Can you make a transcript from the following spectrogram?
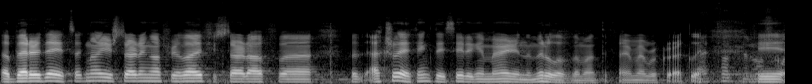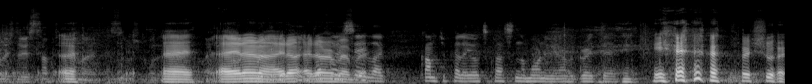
a better day. It's like no, you're starting off your life. You start off. Uh, but actually, I think they say to get married in the middle of the month, if I remember correctly. I thought the Rosh Yeah. Chodesh there is something Uh, in life. Rosh Uh, I don't know. I don't. I don't definitely Say, like, come to Pele Yoetz's class in the morning and have a great day. Yeah, for sure.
